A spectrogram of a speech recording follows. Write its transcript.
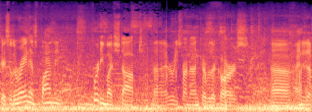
Okay, so the rain has finally pretty much stopped. Uh, everybody's starting to uncover their cars. Uh, I ended up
